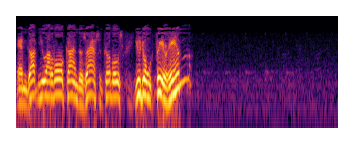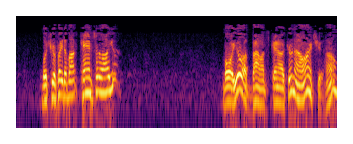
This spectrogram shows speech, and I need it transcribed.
and gotten you out of all kinds of disaster troubles, you don't fear him? But you're afraid about cancer, are you? Boy, you're a balanced character now, aren't you, huh?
